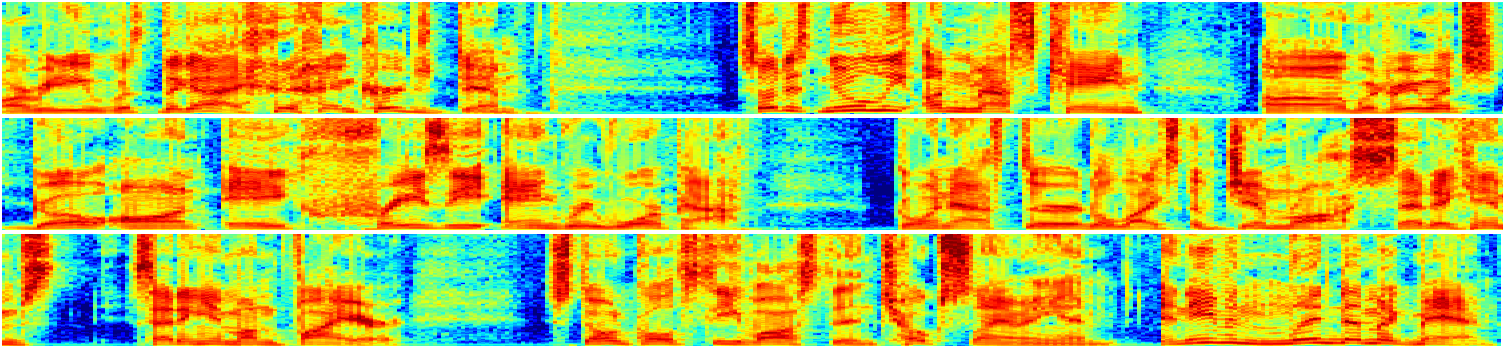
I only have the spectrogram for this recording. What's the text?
RVD was the guy that encouraged him. So this newly unmasked Kane uh, would pretty much go on a crazy angry warpath, going after the likes of Jim Ross, setting him setting him on fire, Stone Cold Steve Austin choke slamming him, and even Linda McMahon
